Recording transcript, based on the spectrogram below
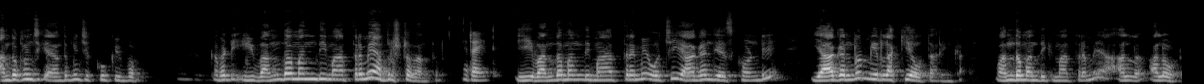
అంతకుమించి అంతకుమించి ఎక్కువకి ఇవ్వం. కాబట్టి ఈ వంద మంది మాత్రమే అదృష్టవంతులు. రైట్ ఈ వంద మంది మాత్రమే వచ్చి యాగం చేసుకోండి. యాగంలో మీరు లక్కీ అవుతారు ఇంకా. వంద మందికి మాత్రమే అల అలౌడ్.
